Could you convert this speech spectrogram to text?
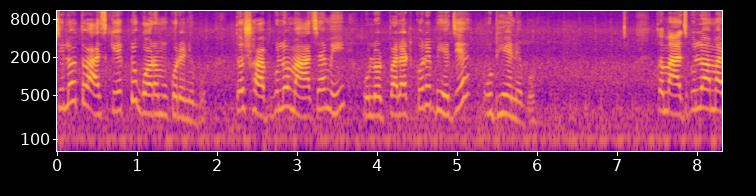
ছিল, তো আজকে একটু গরম করে নেব। তো সবগুলো মাছ আমি উলট পালট করে ভেজে উঠিয়ে নেব। তো মাছগুলো আমার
